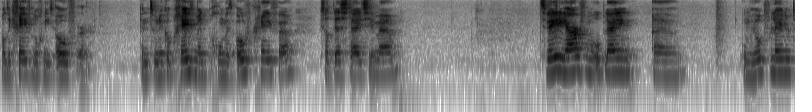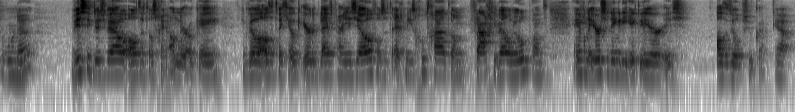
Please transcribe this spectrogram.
want ik geef nog niet over. En toen ik op een gegeven moment begon met overgeven, ik zat destijds in mijn tweede jaar van mijn opleiding eh, om hulpverlener te worden, wist ik dus wel altijd als geen ander, oké, ik wil wel altijd dat je ook eerlijk blijft naar jezelf. Als het echt niet goed gaat, dan vraag je wel hulp. Want een van de eerste dingen die ik leer is altijd hulp zoeken. Ja.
